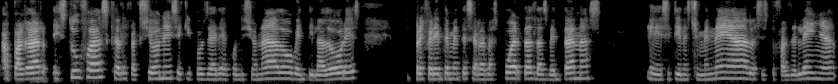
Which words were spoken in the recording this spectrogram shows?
apagar estufas, calefacciones, equipos de aire acondicionado, ventiladores, preferentemente cerrar las puertas, las ventanas, eh, si tienes chimenea, las estufas de leña,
